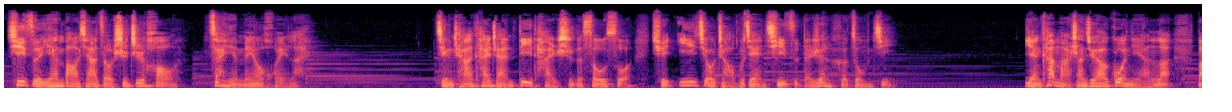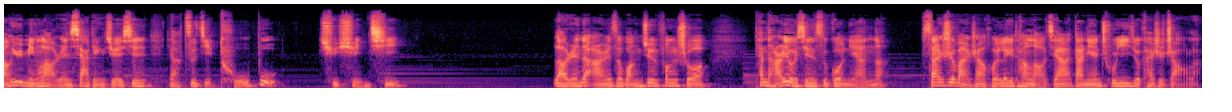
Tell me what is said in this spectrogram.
妻子严宝霞走失之后，再也没有回来。警察开展地毯式的搜索，却依旧找不见妻子的任何踪迹。眼看马上就要过年了，王玉明老人下定决心要自己徒步去寻妻。老人的儿子王军峰说：“他哪有心思过年呢？三十晚上回了一趟老家，大年初一就开始找了。”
